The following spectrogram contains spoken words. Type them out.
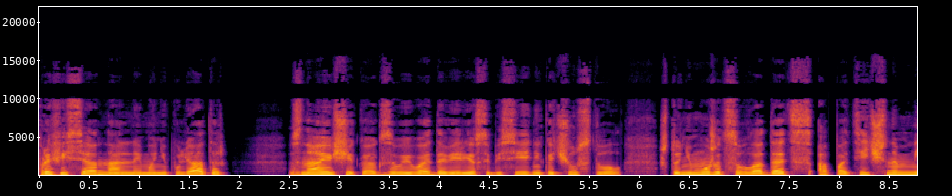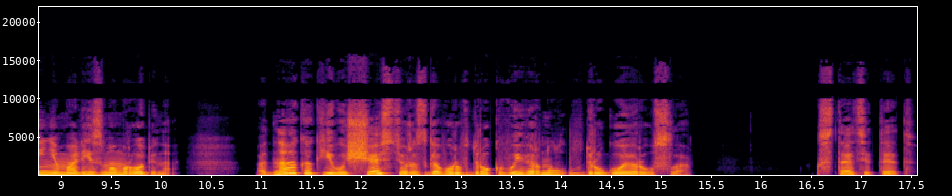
профессиональный манипулятор — знающий, как завоевать доверие собеседника, чувствовал, что не может совладать с апатичным минимализмом Робина. Однако, к его счастью, разговор вдруг вывернул в другое русло. «Кстати, Тед,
